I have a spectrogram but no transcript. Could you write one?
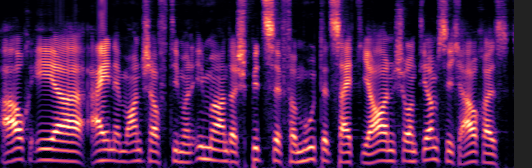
auch eher eine Mannschaft, die man immer an der Spitze vermutet, seit Jahren schon. Die haben sich auch als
